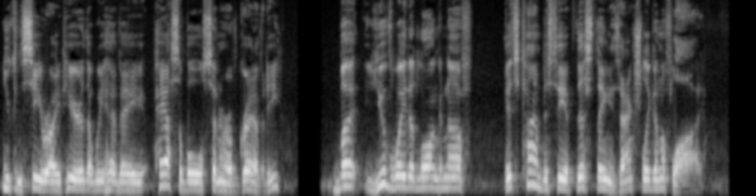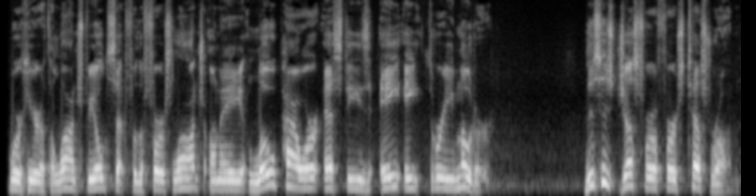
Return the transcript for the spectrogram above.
You can see right here that we have a passable center of gravity, but you've waited long enough it's time to see if this thing is actually going to fly. We're here at the launch field set for the first launch on a low power Estes A83 motor. This is just for a first test run.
